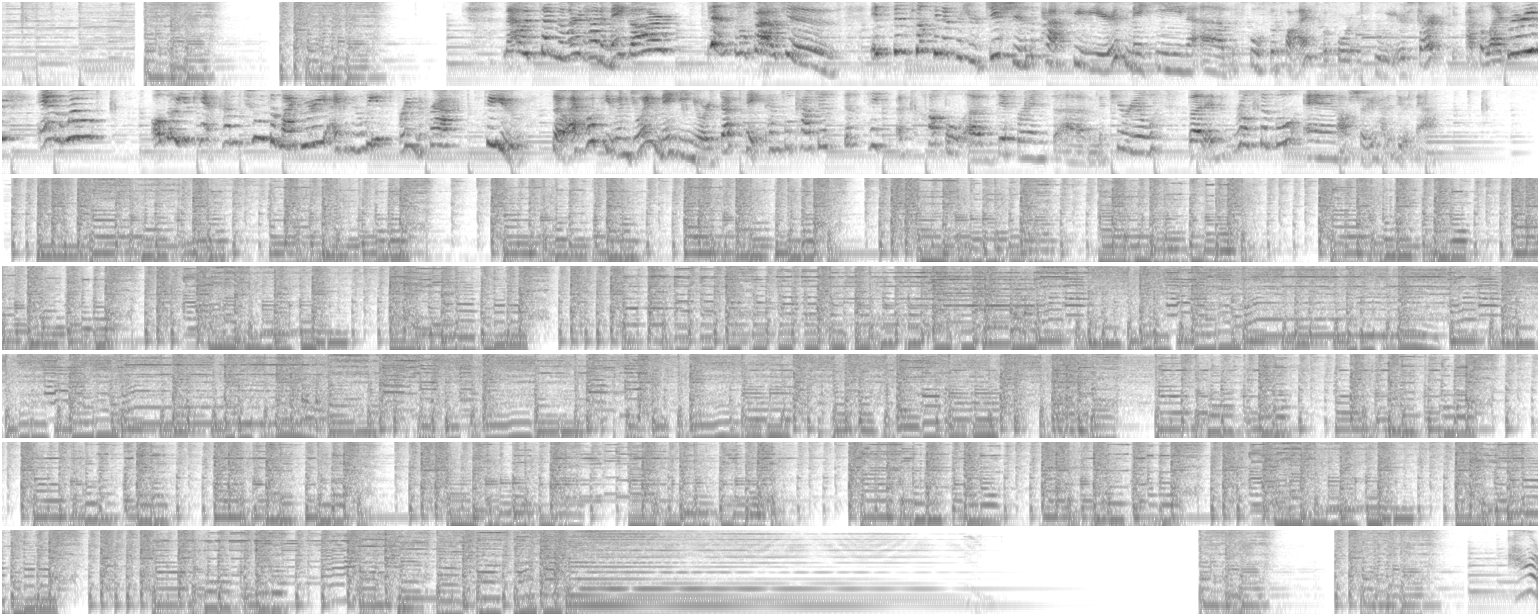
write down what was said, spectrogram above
Now it's time to learn how to make our pencil pouches. It's been something of a tradition the past few years making uh, school supplies before the school year starts at the library. And well, although you can't come to the library, I can at least bring the craft to you. So I hope you enjoy making your duct tape pencil pouches. Just takes a couple of different uh, materials, but it's real simple and I'll show you how to do it now.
